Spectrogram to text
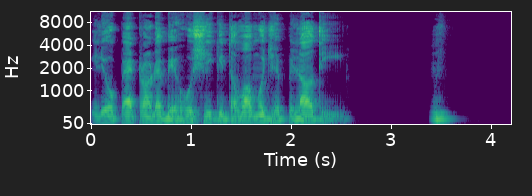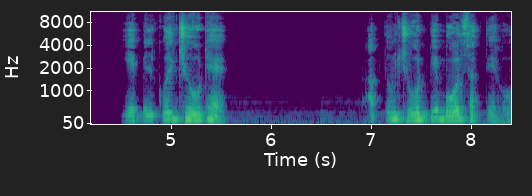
क्लियोपेट्रा ने बेहोशी की दवा मुझे पिला दी। हम्म, ये बिल्कुल झूठ है। अब तुम झूठ भी बोल सकते हो।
